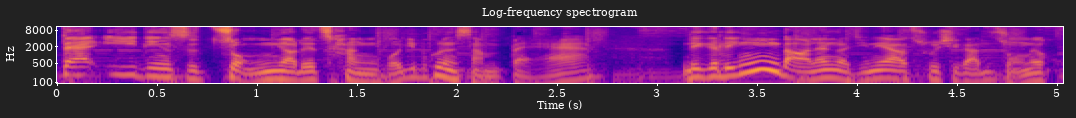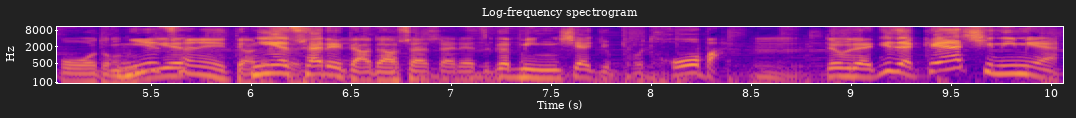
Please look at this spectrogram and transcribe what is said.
但一定是重要的场合，你不可能上班。那个领导两个今天要出席啥子重的活动，你也穿得掉你也穿得掉掉甩甩的，这个明显就不妥吧？嗯，对不对？你在感情里面，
